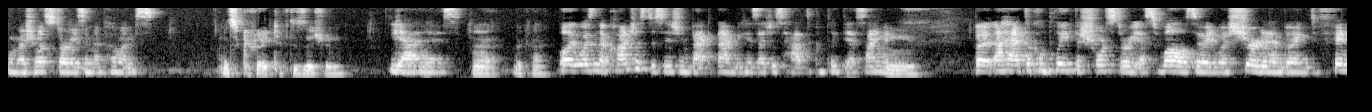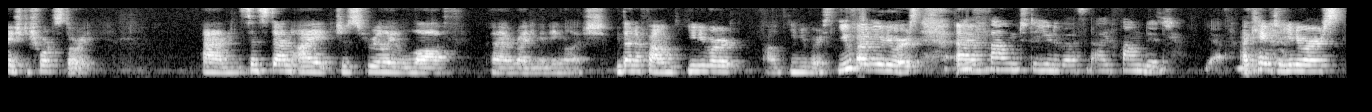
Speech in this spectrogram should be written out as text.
for my short stories and my poems. It's a creative decision. Yeah, it is. Yeah, okay. Well, it wasn't a conscious decision back then because I just had to complete the assignment. Mm. But I had to complete the short story as well, so it was sure that I'm going to finish the short story. And since then, I just really love uh, writing in English. And then I found Uni-Verse. Found Uni-Verse. You found Uni-Verse. you Um, found the universe and I found it. Yeah. I came to Uni-Verse,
